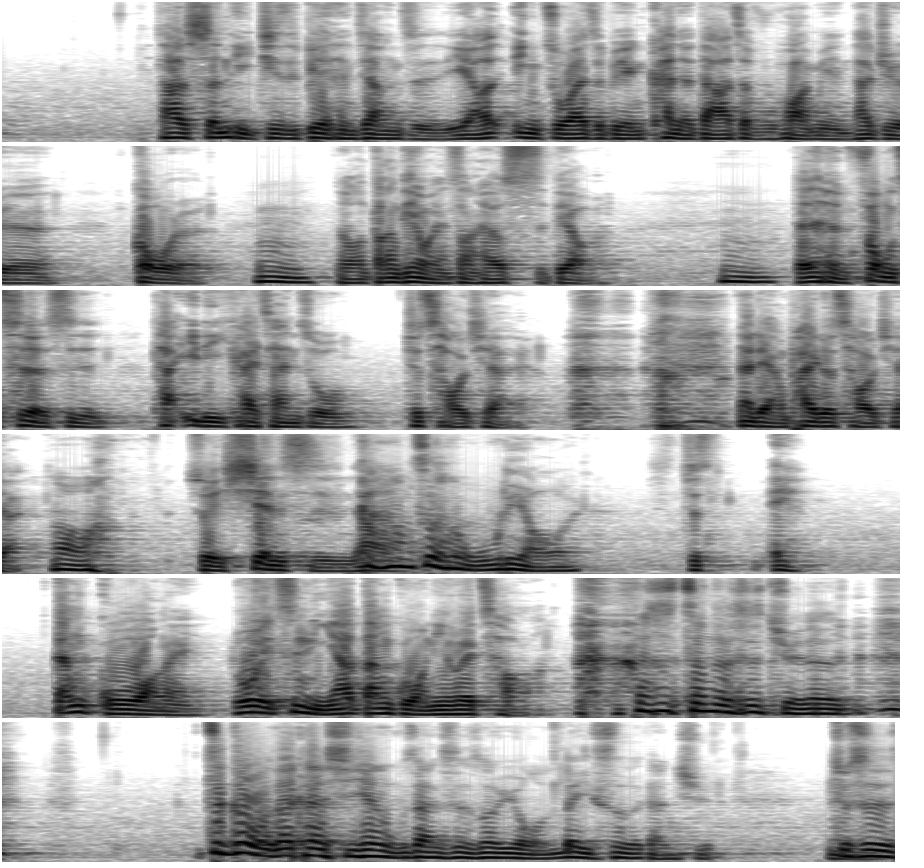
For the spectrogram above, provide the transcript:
他的身体即使变成这样子，也要硬坐在这边看着大家这幅画面，他觉得够了。嗯，然后当天晚上他要死掉了。嗯，但是很讽刺的是，他一离开餐桌就吵起来了，那两派就吵起来。哦，所以现实你知道吗？这很无聊哎，就是哎、欸，当国王哎、欸，如果是你要当国王，你也会吵啊。但是真的是觉得，这跟我在看《西线无战事》的时候有类似的感觉。就是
